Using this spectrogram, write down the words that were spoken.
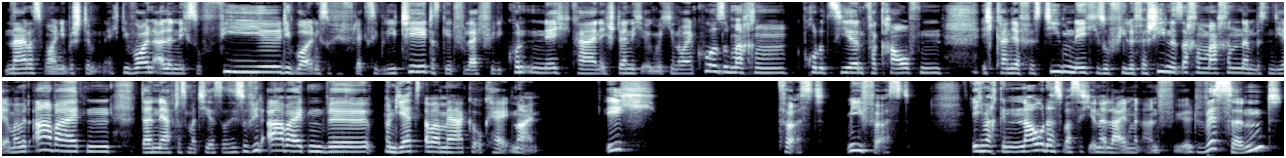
na, das wollen die bestimmt nicht. Die wollen alle nicht so viel, die wollen nicht so viel Flexibilität, das geht vielleicht für die Kunden nicht, kann ich ständig irgendwelche neuen Kurse machen, produzieren, verkaufen. Ich kann ja fürs Team nicht so viele verschiedene Sachen machen, dann müssen die ja immer mitarbeiten, dann nervt das Matthias, dass ich so viel arbeiten will. Und jetzt aber merke, okay, nein, ich first, me first. Ich mache genau das, was sich in Alignment anfühlt, wissend,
